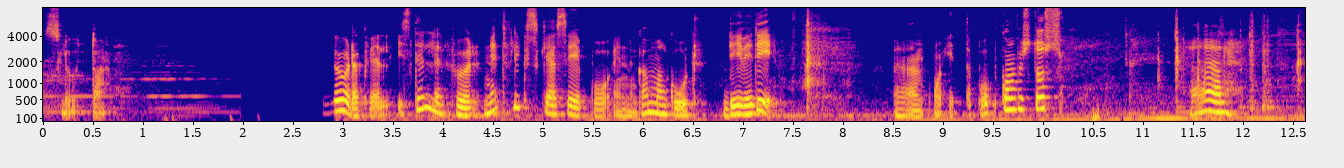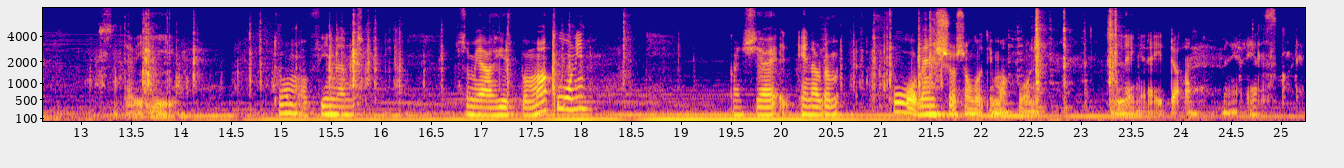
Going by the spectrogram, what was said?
slutar. Lördag kväll, istället för Netflix ska jag se på en gammal god DVD. Ehm, och äta popcorn förstås. Här sätter vi i Tom of Finland som jag har hyrt på Makuni. Kanske jag är en av de få människor som går till Makuni längre idag. Men jag älskar det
